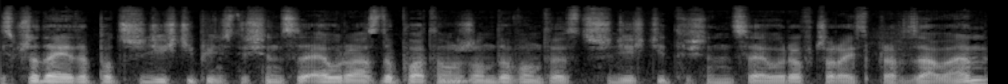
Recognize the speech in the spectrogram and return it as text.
i sprzedaje to po 35 tysięcy euro, a z dopłatą rządową to jest 30 tysięcy euro. Wczoraj sprawdzałem.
